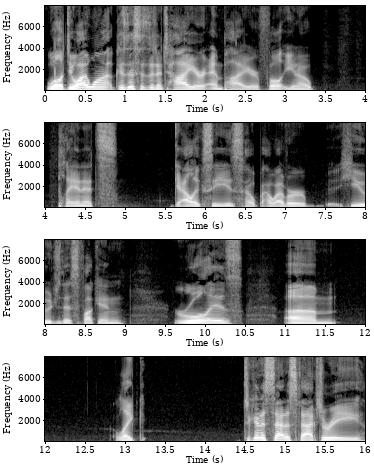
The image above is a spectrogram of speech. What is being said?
well, do I want? Because this is an entire empire full, you know, planets, galaxies, how, however huge this fucking rule is. Um, like to get a satisfactory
